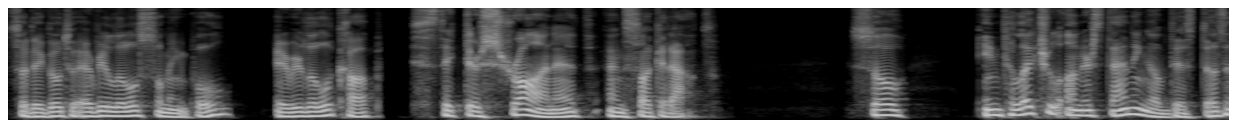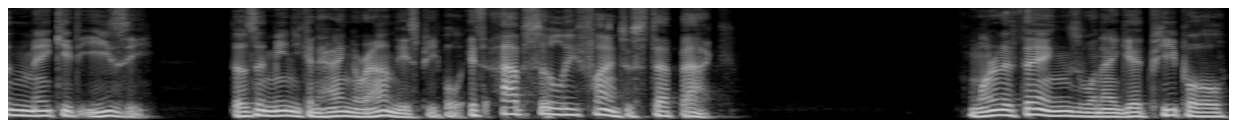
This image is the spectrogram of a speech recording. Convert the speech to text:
So they go to every little swimming pool, every little cup, stick their straw in it, and suck it out. So intellectual understanding of this doesn't make it easy. Doesn't mean you can hang around these people. It's absolutely fine to step back. One of the things when I get people,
